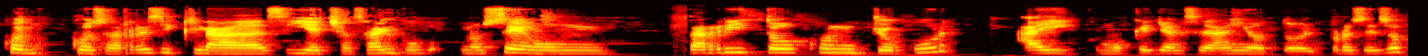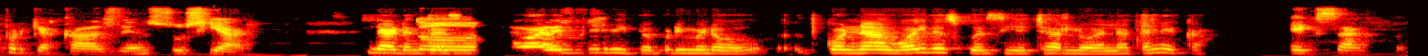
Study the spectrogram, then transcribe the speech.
con cosas recicladas y echas algo, no sé, un tarrito con yogur, ahí como que ya se dañó todo el proceso porque acabas de ensuciar. Claro, entonces lavar el tarrito primero con agua y después sí echarlo en la caneca. Exacto.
